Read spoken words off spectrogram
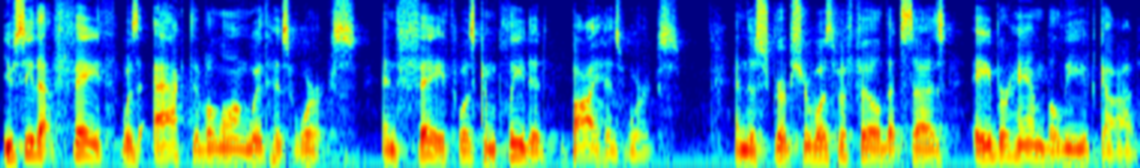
You see that faith was active along with his works, and faith was completed by his works. And the scripture was fulfilled that says, Abraham believed God,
